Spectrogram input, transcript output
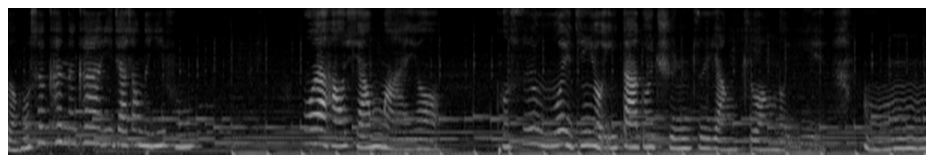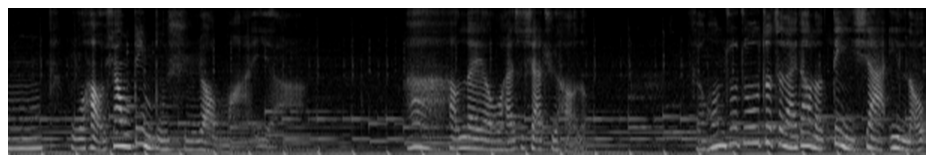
粉红色看了看衣架上的衣服，我也好想买哦，可是我已经有一大堆裙子、洋装了耶。嗯，我好像并不需要买呀。啊，好累哦，我还是下去好了。粉红猪猪这次来到了地下一楼，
